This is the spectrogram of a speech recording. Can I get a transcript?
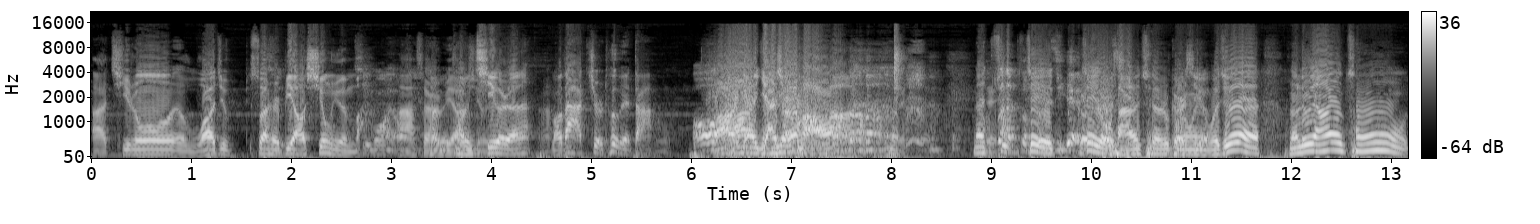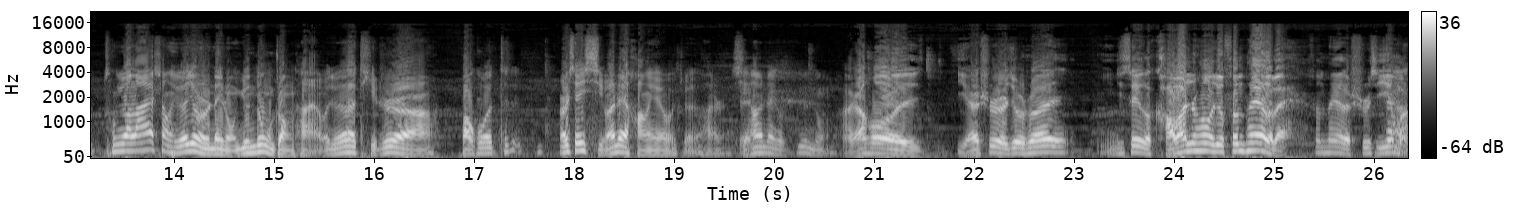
啊，其中我就算是比较幸运吧。啊，算是比较幸运。七个人，老大劲儿特别大，啊，眼神好啊。那这 这个这个我反正确实不容易。我觉得可能刘洋从从原来上学就是那种运动状态，我觉得他体质啊，包括他，而且喜欢这行业，我觉得还是喜欢这个运动。啊，然后也是就是说，你这个考完之后就分配了呗，分配了实习嘛。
